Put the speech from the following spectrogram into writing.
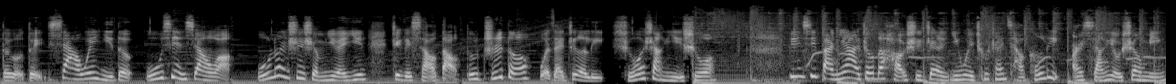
都有对夏威夷的无限向往。无论是什么原因，这个小岛都值得我在这里说上一说。宾夕法尼亚州的好市镇因为出产巧克力而享有盛名。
